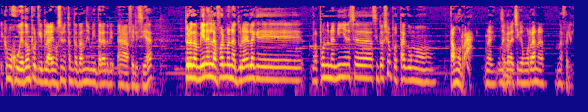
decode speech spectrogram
Es como juguetón porque las emociones están tratando de imitar a, tri- a felicidad. Pero también es la forma natural en la que responde una niña en esa situación, pues está como. Está muy rara. Una, una Sí. cara chica muy rara no, es- no es feliz.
